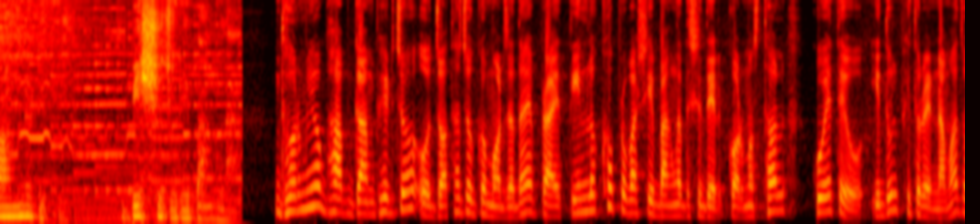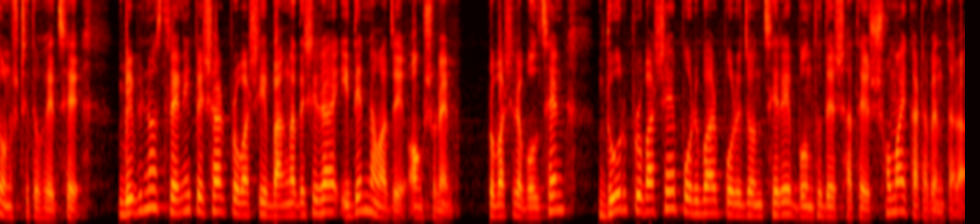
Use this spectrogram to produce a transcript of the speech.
বাংলা টিভি বিশ্বজুড়ে বাংলা। ধর্মীয় ভাব গাম্ভীর্য ও যথাযোগ্য মর্যাদায় প্রায় তিন লক্ষ প্রবাসী বাংলাদেশিদের কর্মস্থল কুয়েতেও ঈদুল ফিতরের নামাজ অনুষ্ঠিত হয়েছে। বিভিন্ন শ্রেণি পেশার প্রবাসী বাংলাদেশিরা ঈদের নামাজে অংশ নেন। প্রবাসীরা বলছেন দূর প্রবাসে পরিবার পরিজন ছেড়ে বন্ধুদের সাথে সময় কাটাবেন তারা।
